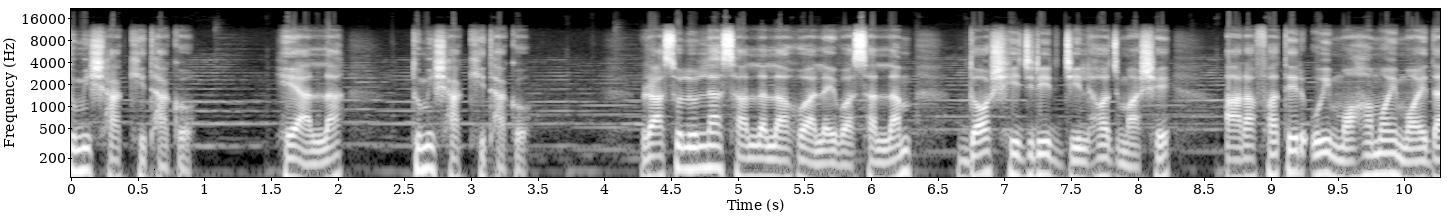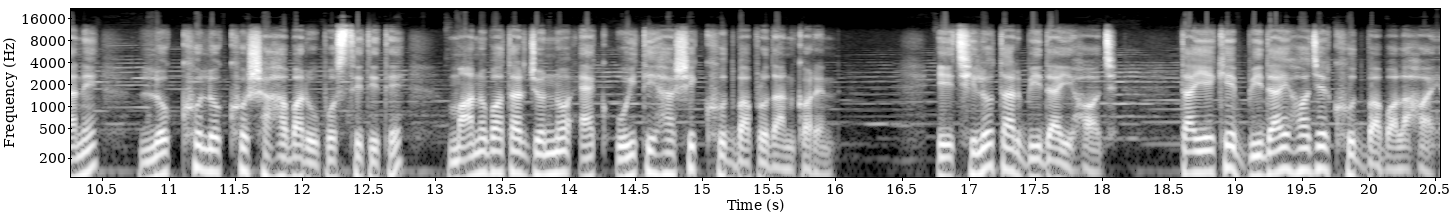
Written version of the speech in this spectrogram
তুমি সাক্ষী থাকো। হে আল্লাহ, তুমি সাক্ষী থাকো। রাসূলুল্লাহ সাল্লাল্লাহু আলাইসাল্লাম দশ হিজরির জিলহজ মাসে আরাফাতের ওই মহাময় ময়দানে লক্ষ লক্ষ সাহাবার উপস্থিতিতে মানবতার জন্য এক ঐতিহাসিক খুতবা প্রদান করেন। এ ছিল তার বিদায়ী হজ। তাই একে বিদায় হজের খুতবা বলা হয়।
